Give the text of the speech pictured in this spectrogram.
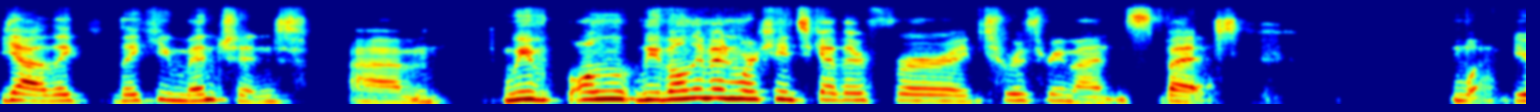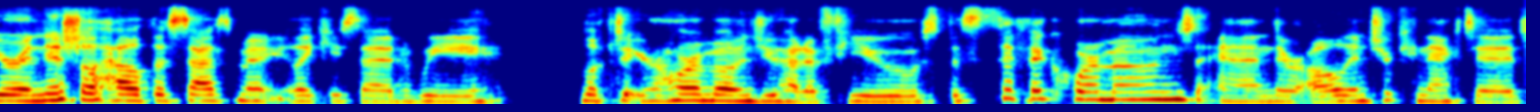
yeah, like like you mentioned, um, we've only we've only been working together for like two or three months, but your initial health assessment, like you said, we looked at your hormones. You had a few specific hormones, and they're all interconnected.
